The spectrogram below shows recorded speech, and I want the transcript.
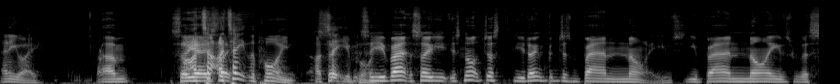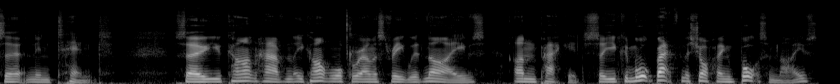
anyway, Um. So I yeah, ta- it's I take the point. I so, take your point. So you ban. So you, it's not just you don't just ban knives. You ban knives with a certain intent. So you can't have you can't walk around the street with knives unpackaged. So you can walk back from the shop having bought some knives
